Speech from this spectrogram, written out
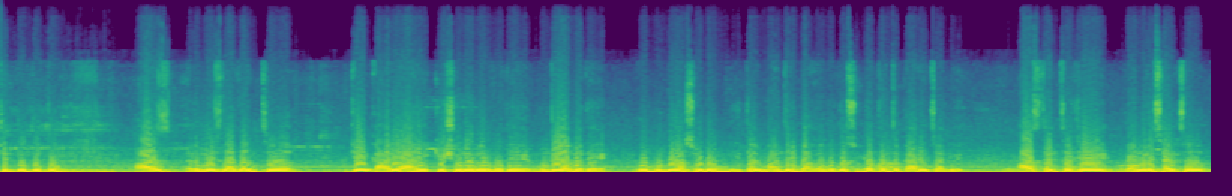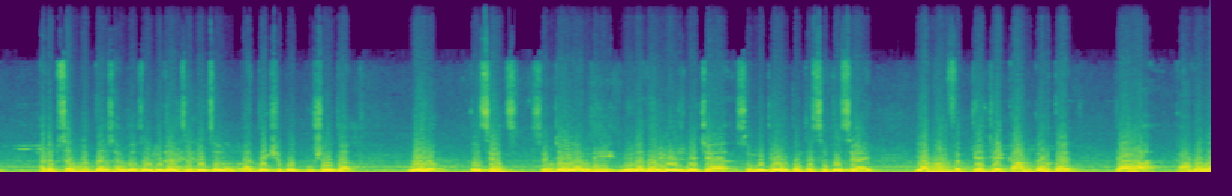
चिंतन देतो. आज रमेशदादांचं जे कार्य आहे केशवनगरमध्ये मुंडव्यामध्ये व मुंडवा सोडून इतर मांजरी भागामध्ये सुद्धा त्यांचं कार्य चालू आहे. आज त्यांचं जे काँग्रेस यांचं हडपसर मतदारसंघाचं विधानसभेचं उपाध्यक्षपद भूषवतात. व तसेच संजय गांधी निराधार योजनेच्या समितीवर पण ते सदस्य आहेत. यामार्फत ते जे काम करत आहेत त्या कामाला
